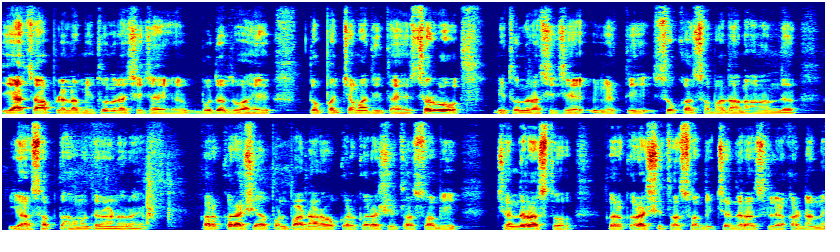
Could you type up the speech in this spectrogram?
याचा आपल्याला मिथुन राशीचा बुध जो आहे तो पंचमाधित आहे. सर्व मिथुन राशीचे व्यक्ती सुख समाधान आनंद या सप्ताहामध्ये राहणार आहे. कर्क राशी आपण पाहणार आहोत. कर्क राशीचा स्वामी चंद्र असतो. कर्क राशीचा स्वामी चंद्र असल्या कारणाने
